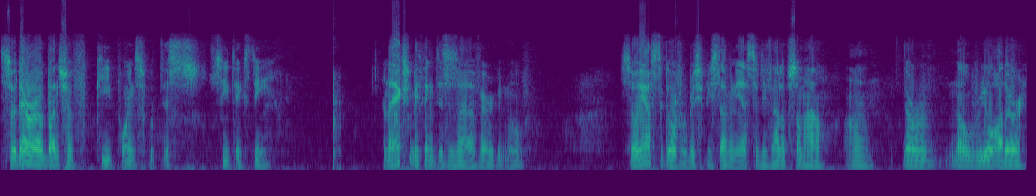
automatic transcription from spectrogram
So there are a bunch of key points with this c takes d. And I actually think this is a very good move. So he has to go for bishop e7, he has to develop somehow. Um, there are no real other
